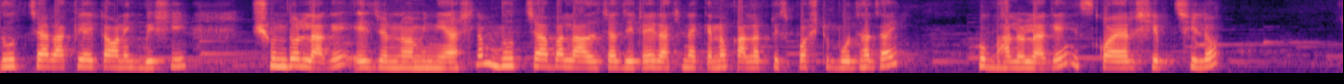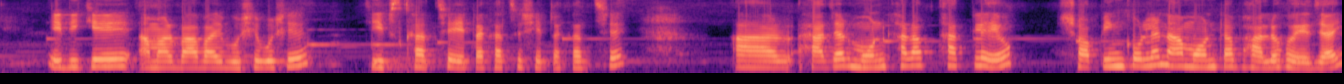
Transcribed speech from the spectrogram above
দুধ চা রাখলে এটা অনেক বেশি সুন্দর লাগে, এই জন্য আমি নিয়ে আসলাম। দুধ চা বা লাল চা যেটাই রাখি না কেন, কালারটা স্পষ্ট বোঝা যায়, খুব ভালো লাগে, স্কোয়ার শেপ ছিল। এদিকে আমার বাবাই বসে বসে চিপস খাচ্ছে, এটা খাচ্ছে, সেটা খাচ্ছে। আর হাজার মন খারাপ থাকলেও শপিং করলে না মনটা ভালো হয়ে যায়।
